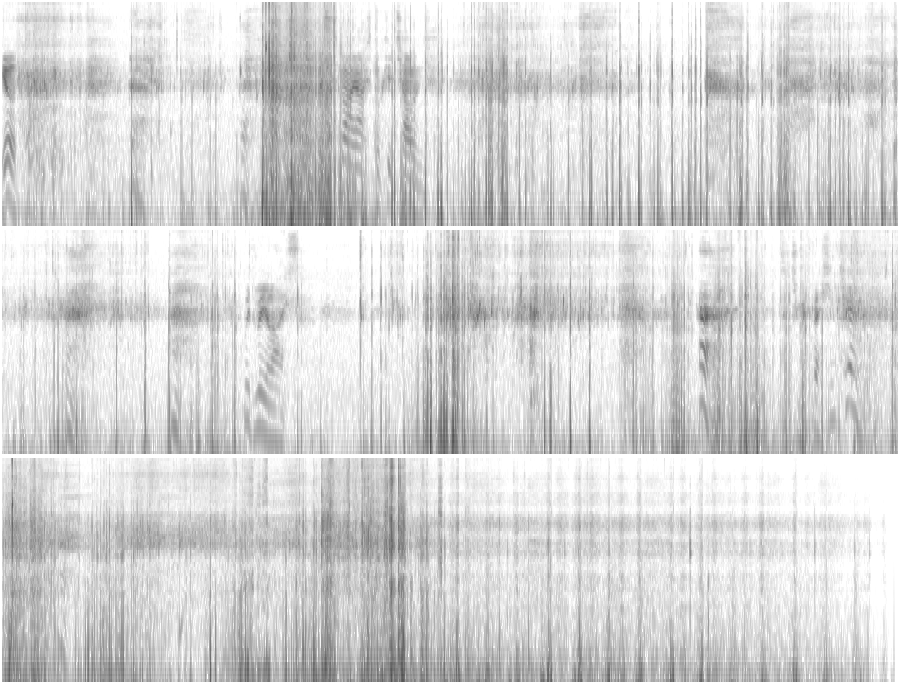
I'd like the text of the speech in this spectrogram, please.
good. This is my ice bucket challenge. With real ice.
